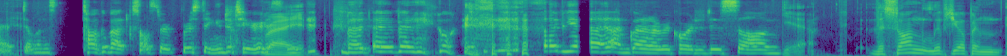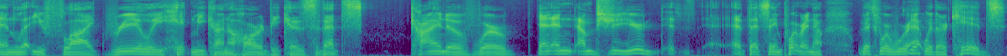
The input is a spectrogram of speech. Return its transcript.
I don't want to talk about because I'll start bursting into tears. Right. But uh, but anyway, but yeah, I'm glad I recorded his song. Yeah. The song Lift You Up and, and Let You Fly really hit me kind of hard because that's kind of where, and, and I'm sure you're at that same point right now. That's where we're at with our kids.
